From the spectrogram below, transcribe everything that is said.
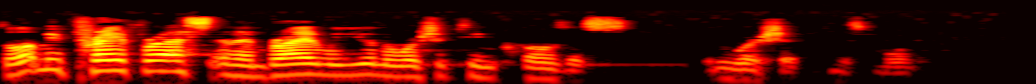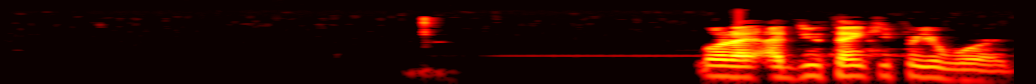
So let me pray for us, and then Brian, will you and the worship team close us in worship this morning? Lord, I, I do thank you for your word.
